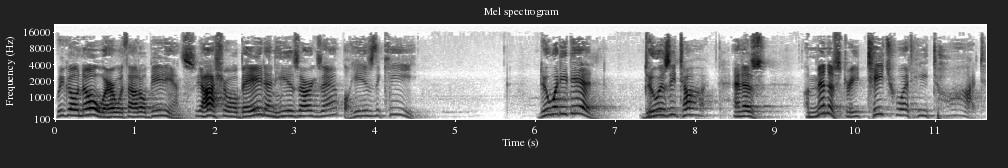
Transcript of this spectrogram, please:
We go nowhere without obedience. Yahshua obeyed, and he is our example. He is the key. Do what he did, do as he taught. And as a ministry, teach what he taught.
